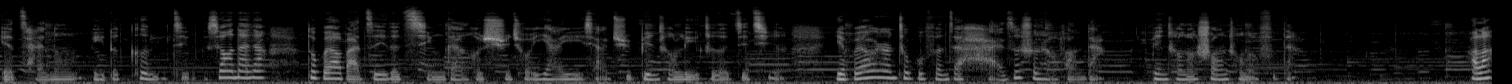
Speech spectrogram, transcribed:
也才能离得更近。希望大家都不要把自己的情感和需求压抑下去，变成理智的机器人，也不要让这部分在孩子身上放大，变成了双重的负担。好了。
